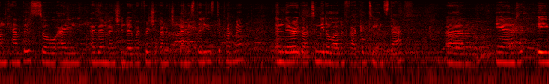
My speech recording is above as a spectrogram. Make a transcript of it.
on campus. So I, as I mentioned, I work for Chicano Chicana Studies Department, and there I got to meet a lot of faculty and staff. Um, and a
